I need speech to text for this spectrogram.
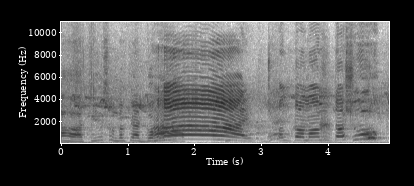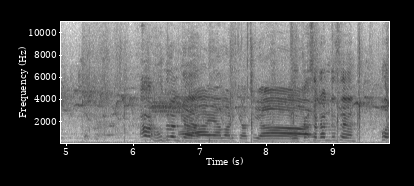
আহা কি সুন্দর পেট গো। আয় যন্ত মন্ত সুখ আবার হুদলেন কে? আয় আমার কাছে ও কাছে টানতেছেন ফোন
